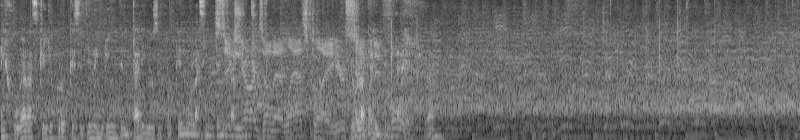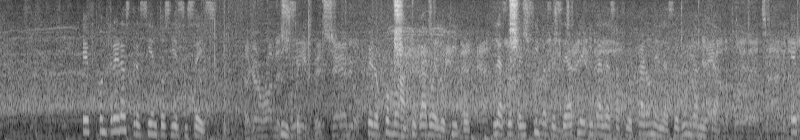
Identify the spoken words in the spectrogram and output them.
hay jugadas que yo creo que se tienen que intentar y no sé por qué no las intentan mucho. Yo la voy a intentar, ¿verdad? F. Contreras 316. Dice, pero como ha jugado el equipo, las defensivas de Seattle y Dallas aflojaron en la segunda mitad. F.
